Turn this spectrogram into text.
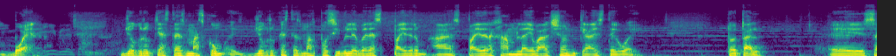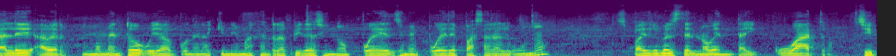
Bueno, yo creo que hasta es más yo creo que hasta es más posible ver a Spider a Spider-Ham live action que a este güey. Total. Eh, sale, a ver, un momento, voy a poner aquí una imagen rápida si no puede, se me puede pasar alguno. Spider-Verse del 94, ¿sí?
